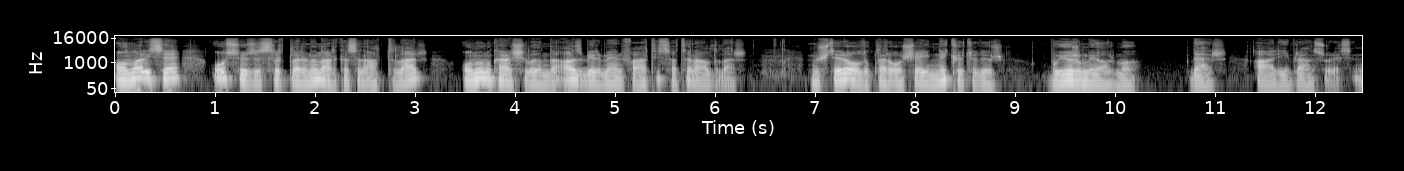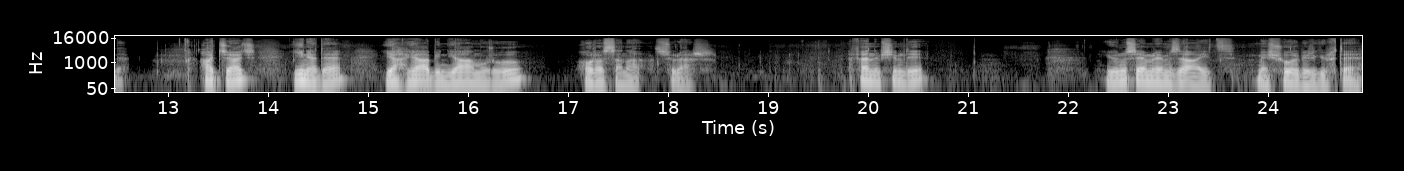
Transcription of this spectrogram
Onlar ise o sözü sırtlarının arkasına attılar, onun karşılığında az bir menfaati satın aldılar. Müşteri oldukları o şey ne kötüdür buyurmuyor mu der Ali İmran suresinde. Haccac yine de Yahya bin Yağmur'u Horasan'a sürer. Efendim şimdi Yunus Emre'mize ait meşhur bir güfte.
